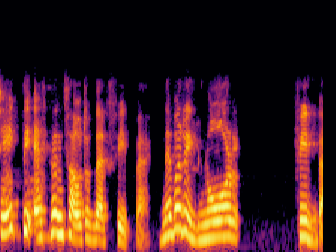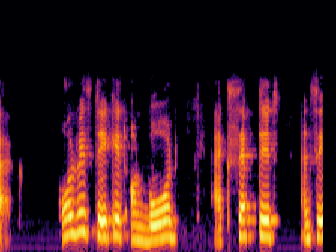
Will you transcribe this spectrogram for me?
take the essence out of that feedback. Never ignore feedback. Always take it on board accept it and say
